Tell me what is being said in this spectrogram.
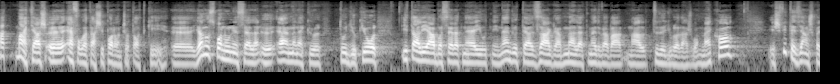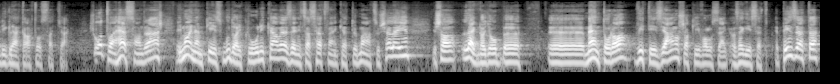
Hát Mátyás elfogatási parancsot ad ki Janusz Pannonius ellen, ő elmenekül, tudjuk jól, Itáliába szeretne eljutni, nem jut el, Zágráb mellett Medvevárnál tüdőgyulladásban meghal, és Vitéz János pedig letartóztatják. És ott van Hess András, egy majdnem kész budai krónikával 1472. március elején, és a legnagyobb mentora, Vitéz János, aki valószínűleg az egészet pénzelte,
